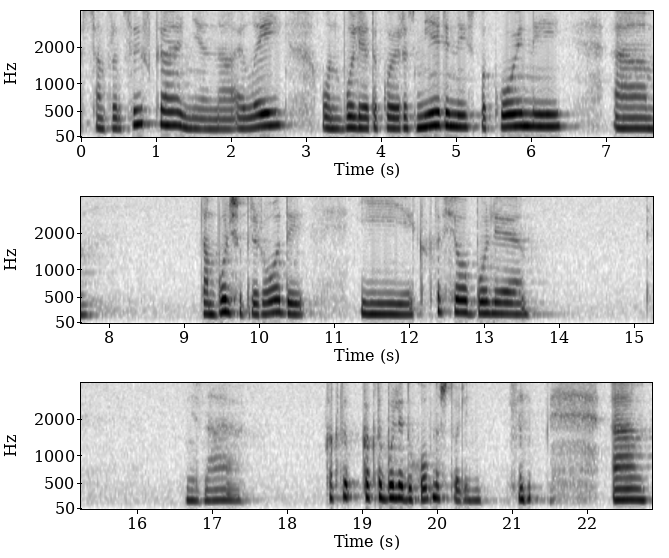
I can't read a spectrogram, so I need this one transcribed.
Сан-Франциско, ни на Л.А. Он более такой размеренный, спокойный. Там больше природы и как-то все более, не знаю, как-то как-то более духовно, что ли.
